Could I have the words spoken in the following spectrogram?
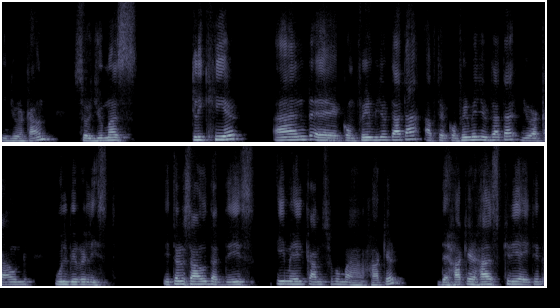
in your account. So you must click here and uh, confirm your data. After confirming your data, your account will be released. It turns out that this email comes from a hacker. The hacker has created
